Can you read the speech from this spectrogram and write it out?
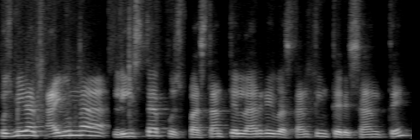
Pues mira, hay una lista pues bastante larga y bastante interesante.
